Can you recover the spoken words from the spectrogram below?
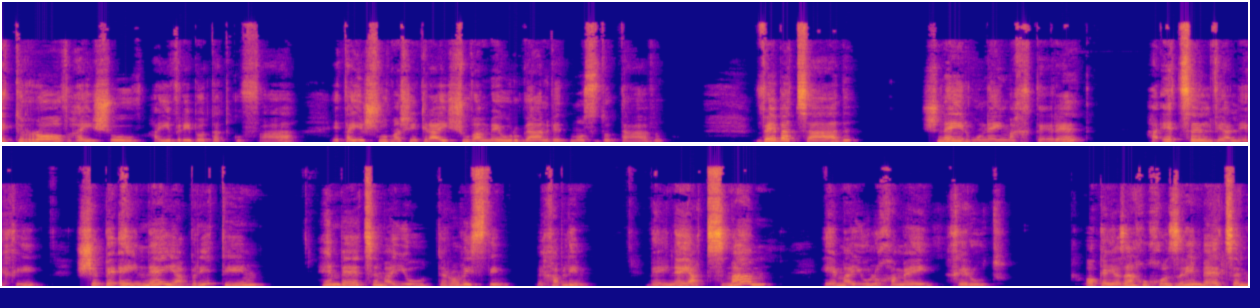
את רוב היישוב העברי באותה תקופה, את היישוב מה שנקרא היישוב המאורגן ואת מוסדותיו, ובצד שני ארגוני מחתרת, האצ"ל והלח"י, שבעיני הבריטים הם בעצם היו טרוריסטים, מחבלים. בעיני עצמם הם היו לוחמי חירות. אוקיי, אז אנחנו חוזרים בעצם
